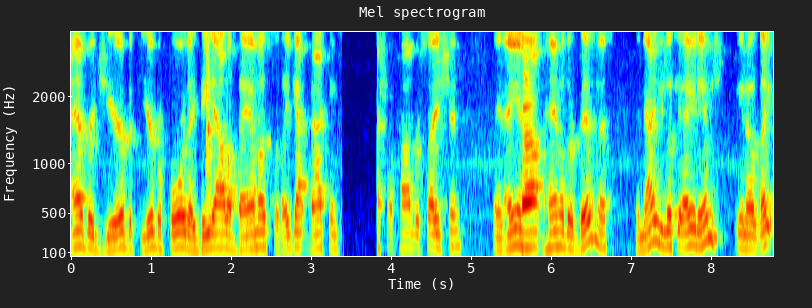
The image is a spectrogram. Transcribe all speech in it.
average year, but the year before they beat Alabama, so they got back into national conversation and A and M handle their business. And now you look at A&M's, you know, they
